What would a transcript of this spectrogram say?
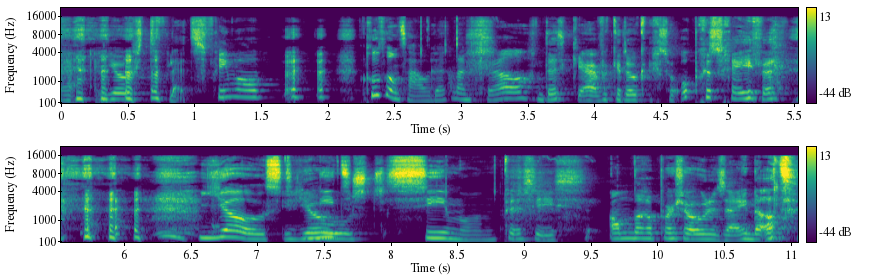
Joost Flets Friemel. Goed onthouden. Dankjewel. Dit keer heb ik het ook echt zo opgeschreven. Joost, Joost. niet Simon. Precies. Andere personen zijn dat.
